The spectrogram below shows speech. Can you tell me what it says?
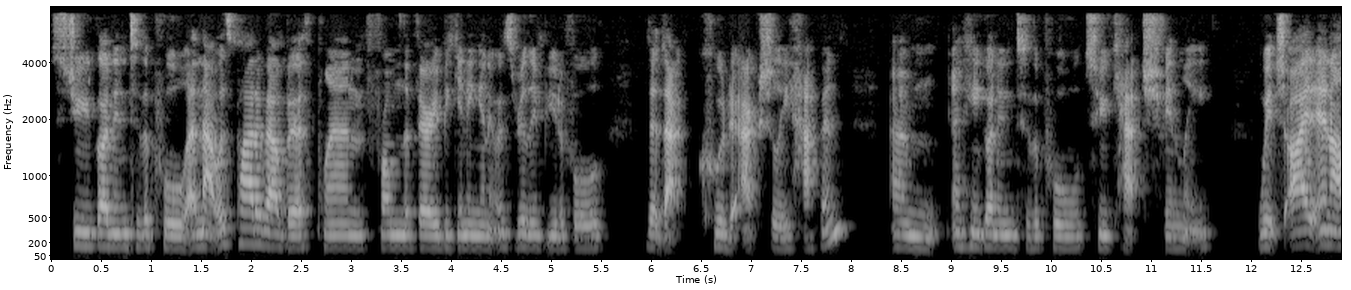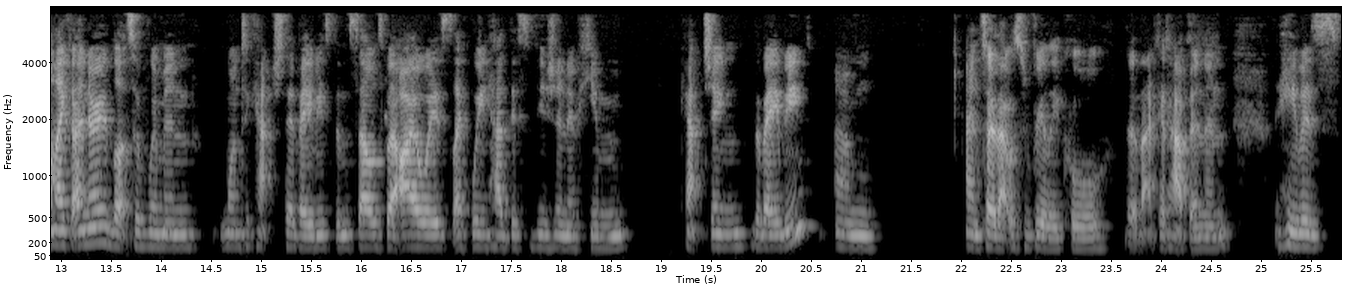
stu got into the pool and that was part of our birth plan from the very beginning and it was really beautiful that that could actually happen. Um, and he got into the pool to catch finley which i and i like i know lots of women want to catch their babies themselves, but I always like we had this vision of him catching the baby. Um, and so that was really cool that that could happen. And he was,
